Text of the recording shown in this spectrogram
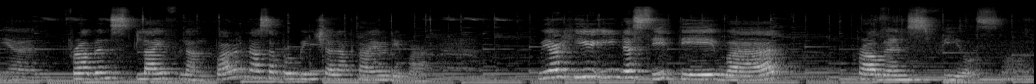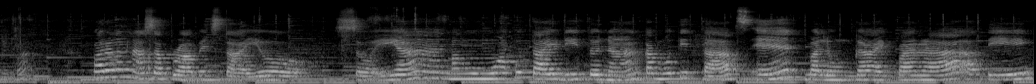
Yan, province life lang. Parang nasa probinsya lang tayo, di ba? We are here in the city, but province feels. Ba? Parang nasa province tayo. So, ayan, mangunguha po tayo dito ng kamuti tops and malunggay para ating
